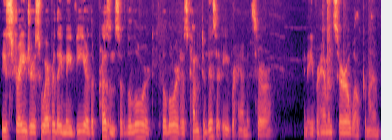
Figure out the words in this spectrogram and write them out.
These strangers, whoever they may be, are the presence of the Lord. The Lord has come to visit Abraham and Sarah, and Abraham and Sarah welcome them,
